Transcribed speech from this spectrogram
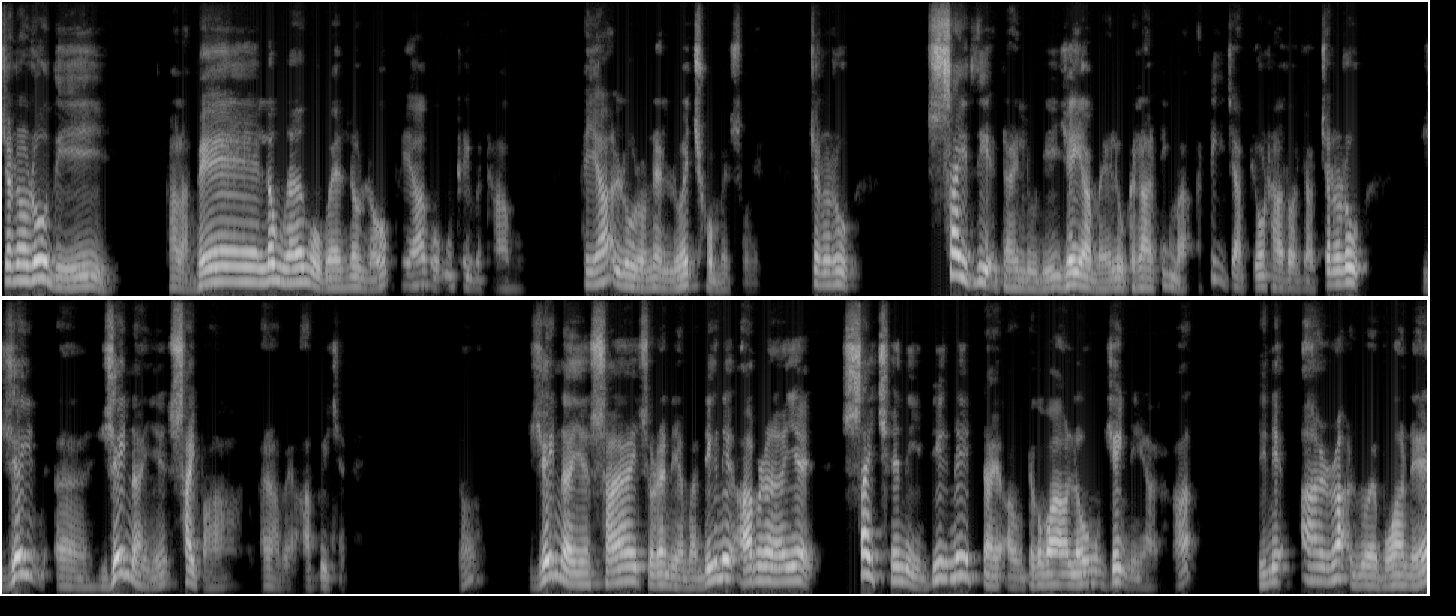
ကျွန်တော်တို့ဒီဟာလာဘယ်လုပ်ငန်းကိုပဲလုပ်လို့ဖះကိုဥထိတ်မထားဘူး ဖះအလိုတော်နဲ့လွဲချော်မယ်ဆိုရင်ကျွန်တော်တို့စိုက်သည့်အတိုင်းလူဒီရိတ်ရမယ်လို့ဂရာတိမှာအတိအကျပြောထားတော့ကြောင့်ကျွန်တော်တို့ရိတ်အဲရိတ်နိုင်ရင်စိုက်ပါအဲ့ဒါပဲအားပေးခြင်းတယ်နော်ရိတ်နိုင်ရင်စိုက်ဆိုတဲ့နေရာမှာဒီကနေ့အာဗြဟံရဲ့စိုက်ခြင်းဒီဒီကနေ့တိုင်အောင်တစ်ကဘာလုံးရိတ်နေရတာကဒီနေ့အာရအနွယ်ဘွားနဲ့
